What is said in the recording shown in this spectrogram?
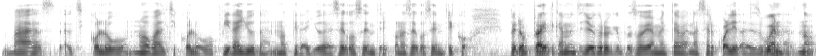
¿Vas al psicólogo? ¿No va al psicólogo? ¿Pide ayuda? ¿No pide ayuda? ¿Es egocéntrico? ¿No es egocéntrico? Pero prácticamente yo creo que pues obviamente van a ser cualidades buenas, ¿no?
